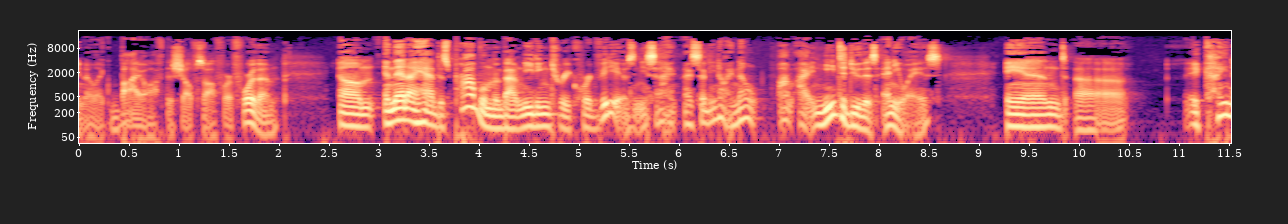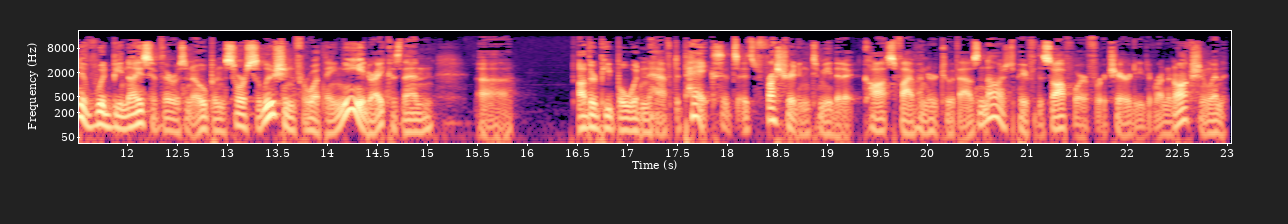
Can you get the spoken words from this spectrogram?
you know, like buy off the shelf software for them. Um, and then I had this problem about needing to record videos, and you said, I, I said, you know, I know I, I need to do this anyways, and uh, it kind of would be nice if there was an open source solution for what they need, right? Because then uh, other people wouldn't have to pay. Because it's it's frustrating to me that it costs five hundred to thousand dollars to pay for the software for a charity to run an auction when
